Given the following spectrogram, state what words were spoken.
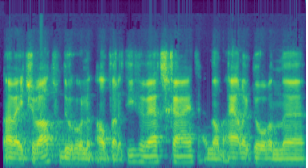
Nou weet je wat, we doen gewoon een alternatieve wedstrijd. En dan eigenlijk door een, uh,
